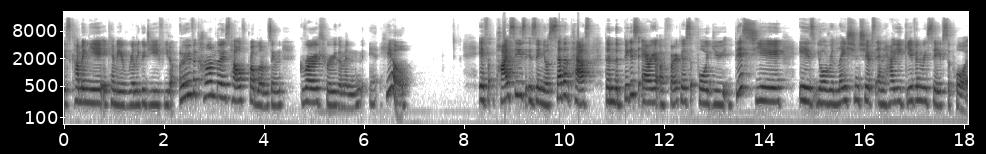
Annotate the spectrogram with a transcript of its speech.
this coming year, it can be a really good year for you to overcome those health problems and grow through them and heal. If Pisces is in your seventh house, then the biggest area of focus for you this year is your relationships and how you give and receive support.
